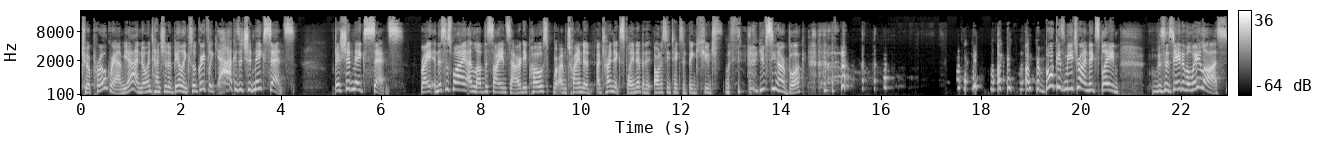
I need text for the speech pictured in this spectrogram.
to a program. Yeah, no intention of bailing. So grateful, yeah, because it should make sense. This should make sense, right? And this is why I love the Science Saturday post where I'm trying to I'm trying to explain it, but it honestly takes a big, huge. You've seen our book. our, our book is me trying to explain sustainable weight loss.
